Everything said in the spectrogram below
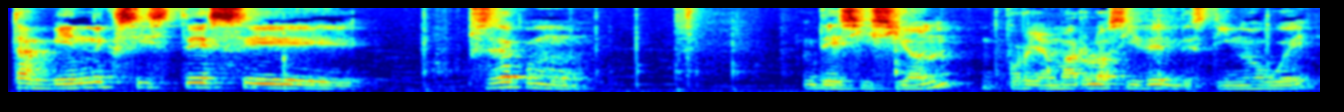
también existe ese, pues esa como decisión, por llamarlo así, del destino, güey,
